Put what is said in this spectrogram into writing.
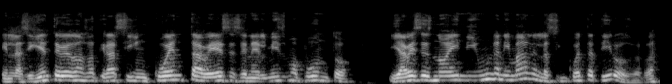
en la siguiente vez vamos a tirar 50 veces en el mismo punto y a veces no hay ni un animal en las 50 tiros, ¿verdad?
